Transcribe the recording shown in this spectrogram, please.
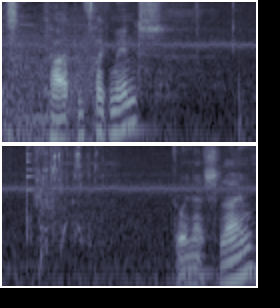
Das. Kartenfragment. Grüner Schleim.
